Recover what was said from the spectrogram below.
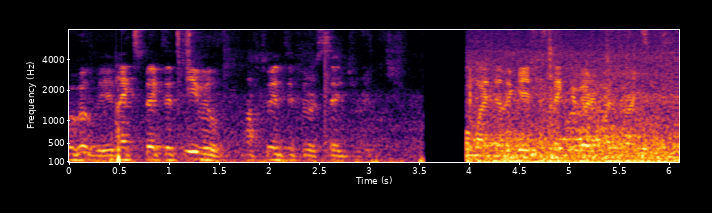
we will be unexpected evil of 21st century. My delegation, thank you very much, Your Excellency.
